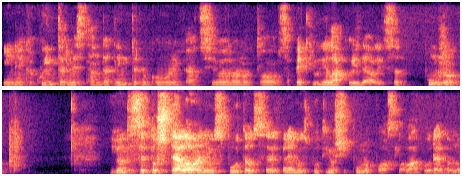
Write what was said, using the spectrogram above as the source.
i nekako interne standarde, internu komunikaciju, jer ono to sa pet ljudi lako ide, ali sa puno... I onda sve to štelovanje uz puta, u sve vreme uz put imaš i puno posla ovako redovno.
